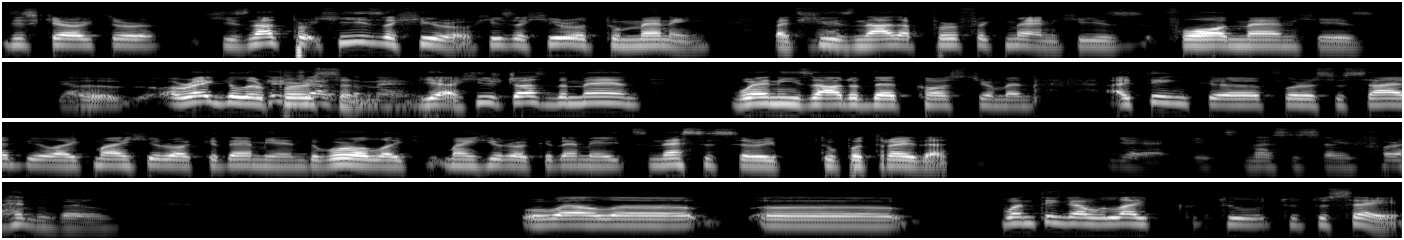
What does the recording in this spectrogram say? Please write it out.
this character he's not per- he's a hero. He's a hero to many, but Yeah. he's not a perfect man. He's flawed man. He's Yeah. uh, a regular He's person. Yeah, he's just the man when he's out of that costume and i think uh, for a society like my hero academia in the world like my hero academia it's necessary to portray that yeah, it's necessary for any world. Well, uh, uh, one thing I would like to to, to say,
